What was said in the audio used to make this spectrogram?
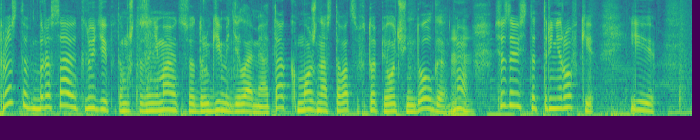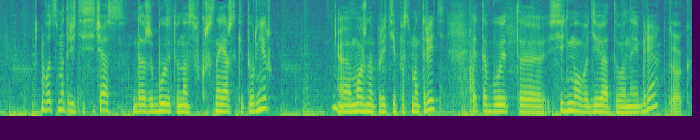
Просто бросают люди, потому что занимаются другими делами. А так можно оставаться в топе очень долго. Ну, все зависит от тренировки. И вот смотрите, сейчас даже будет у нас в Красноярске турнир. Э, Можно прийти посмотреть. Это будет э, 7-9 ноября. Так.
